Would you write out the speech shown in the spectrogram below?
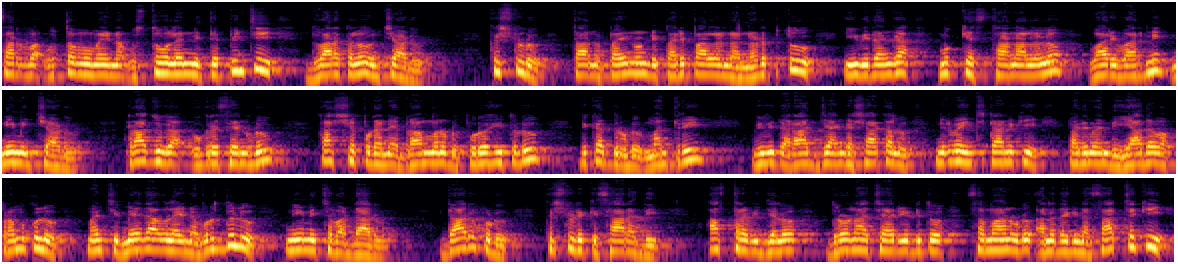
సర్వ ఉత్తమమైన వస్తువులన్నీ తెప్పించి ద్వారకలో ఉంచాడు. కృష్ణుడు తాను పైనుండి పరిపాలన నడుపుతూ ఈ విధంగా ముఖ్య స్థానాలలో వారి వారిని నియమించాడు. రాజుగా ఉగ్రసేనుడు కాశ్యపుడనే బ్రాహ్మణుడు పురోహితుడు వికద్రుడు మంత్రి వివిధ రాజ్యాంగ శాఖలు నిర్వహించడానికి పది మంది యాదవ ప్రముఖులు మంచి మేధావులైన వృద్ధులు నియమించబడ్డారు. దారుకుడు కృష్ణుడికి సారథి అస్త్ర విద్యలో ద్రోణాచార్యుడితో సమానుడు అనదగిన సాత్యకి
